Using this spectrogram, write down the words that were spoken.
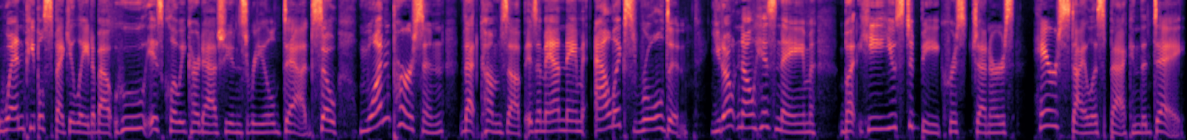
when people speculate about who is Khloe Kardashian's real dad. So one person that comes up is a man named Alex Roldan. You don't know his name, but he used to be Kris Jenner's hairstylist back in the day.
